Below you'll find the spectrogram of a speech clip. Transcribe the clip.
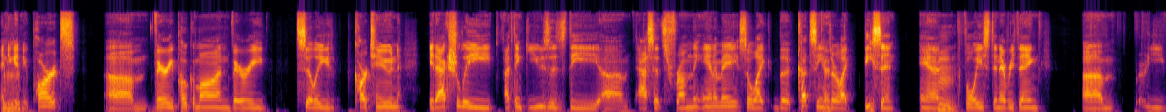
and you get new parts. Um, very Pokemon, very silly cartoon. It actually, I think, uses the um, assets from the anime. So, like, the cutscenes Okay. are like decent and Hmm. voiced and everything. Um, you,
